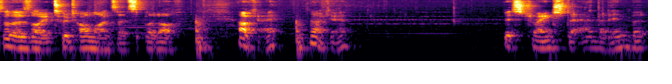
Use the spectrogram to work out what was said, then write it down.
So there's like two timelines that split off. Okay, okay. Bit strange to add that in, but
